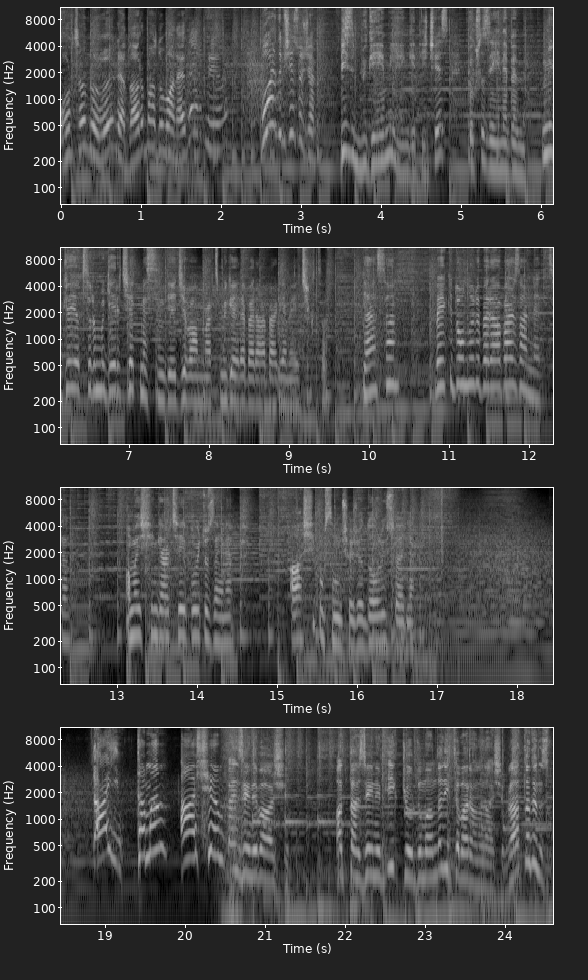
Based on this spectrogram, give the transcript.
ortalığı öyle darma duman eder mi ya? Bu arada bir şey söyleyeceğim. Biz Müge'ye mi yenge diyeceğiz yoksa Zeynep'e mi? Müge yatırımı geri çekmesin diye Civan Mert Müge ile beraber yemeğe çıktı. Yani sen belki de onları beraber zannettin. Ama işin gerçeği buydu Zeynep. Aşık mısın bu çocuğa doğruyu söyle. Ay tamam aşığım. Ben Zeynep'e aşığım. Hatta Zeynep'i ilk gördüğüm andan itibaren ona aşığım. Rahatladınız mı?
